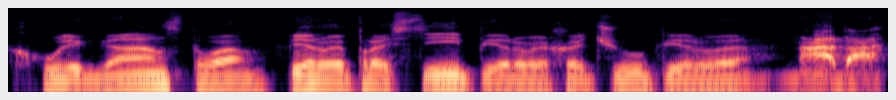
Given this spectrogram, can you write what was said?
хулиганства, первое прости, первое хочу, первое надо.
